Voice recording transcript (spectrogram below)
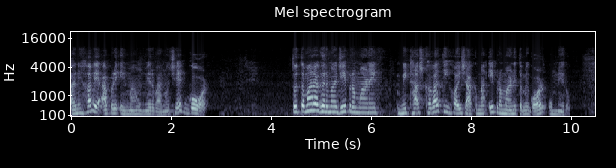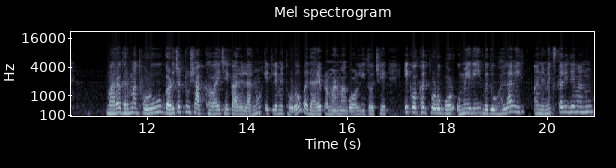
અને હવે આપણે એમાં ઉમેરવાનો છે ગોળ. તો તમારા ઘરમાં જે પ્રમાણે મીઠાશ ખવાતી હોય શાકમાં, એ પ્રમાણે તમે ગોળ ઉમેરો. મારા ઘરમાં થોડું ગળચટ્ટું શાક ખવાય છે કારેલાનું, એટલે મેં થોડો વધારે પ્રમાણમાં ગોળ લીધો છે. એક વખત થોડો ગોળ ઉમેરી, બધું હલાવી અને મિક્સ કરી દેવાનું.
